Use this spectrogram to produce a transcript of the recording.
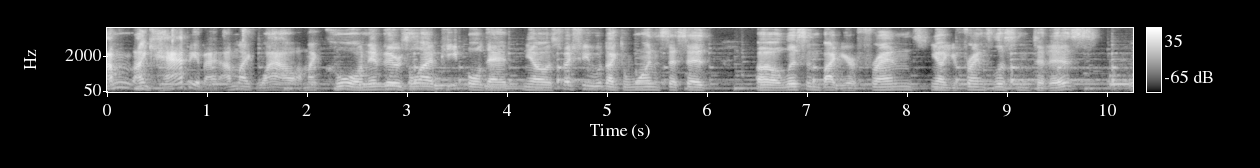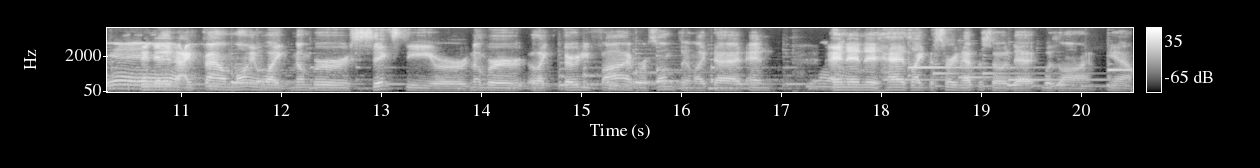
i'm like happy about it i'm like wow i'm like cool and then there's a lot of people that you know especially with like the ones that said uh listen by your friends you know your friends listen to this Yeah. and then yeah. i found mine like number 60 or number like 35 or something like that and yeah. and then it has like the certain episode that was on yeah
